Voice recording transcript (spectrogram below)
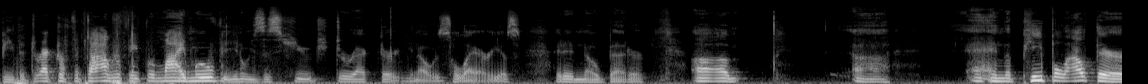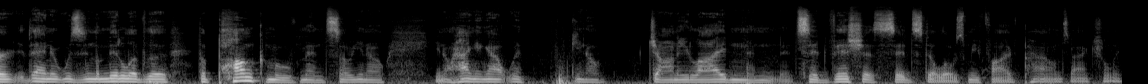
be the director of photography for my movie. You know, he's this huge director. You know, it was hilarious. I didn't know better. Um, uh, and the people out there then it was in the middle of the, the punk movement. So, you know, you know, hanging out with, you know, Johnny Lydon and Sid Vicious. Sid still owes me five pounds, actually.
